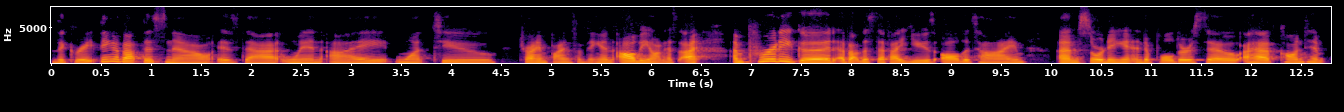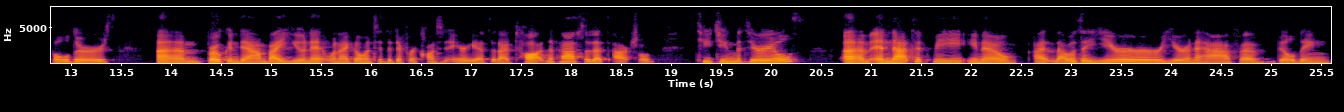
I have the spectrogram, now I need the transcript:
the great thing about this now is that when I want to try and find something, and I'll be honest, I, I'm pretty good about the stuff I use all the time, um, sorting it into folders. So I have content folders um, broken down by unit when I go into the different content areas that I've taught in the past. So that's actual teaching materials. Um, and that took me, you know, I, that was a year, year and a half of building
